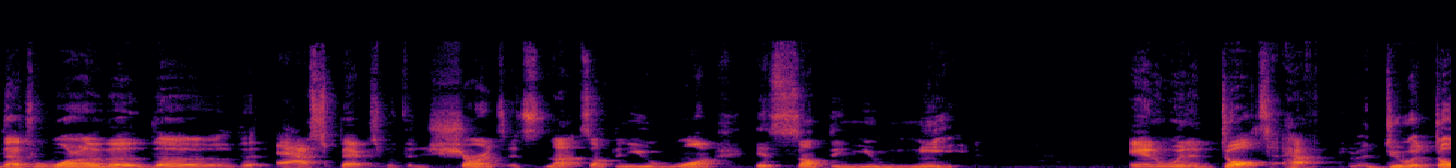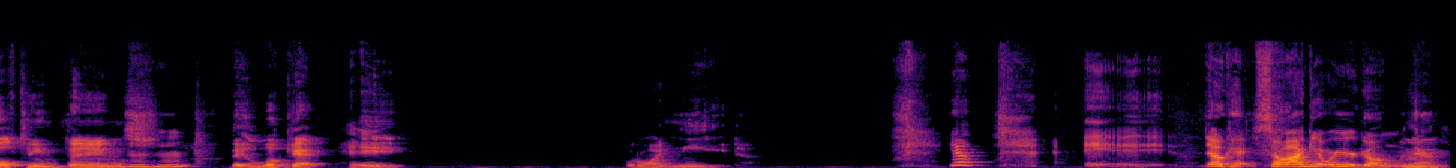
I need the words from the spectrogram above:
that's one of the the the aspects with insurance. It's not something you want; it's something you need. And when adults have do adulting things, hmm they look at, hey, what do I need? Yeah. Okay, so I get where you're going with there.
